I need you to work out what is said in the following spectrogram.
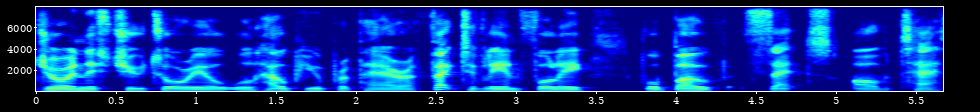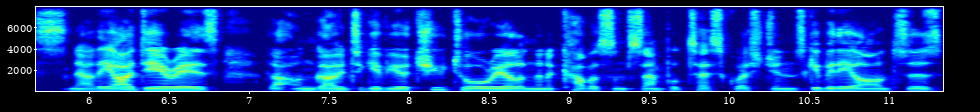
during this tutorial will help you prepare effectively and fully for both sets of tests. Now the idea is that I'm going to give you a tutorial, I'm going to cover some sample test questions, give you the answers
